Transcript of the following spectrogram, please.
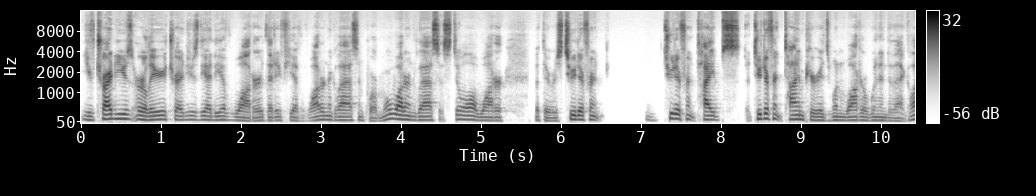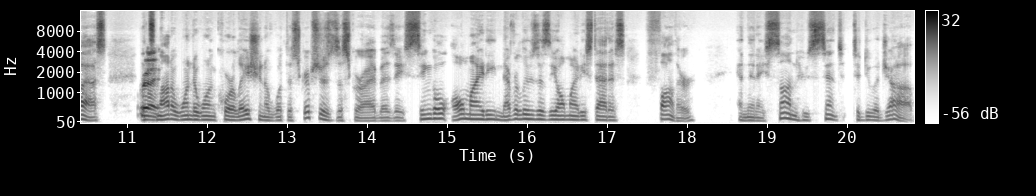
you've tried to use earlier, you tried to use the idea of water, that if you have water in a glass and pour more water in the glass, it's still all water, but there was two different two different types, two different time periods when water went into that glass. Right. It's not a one to one correlation of what the scriptures describe as a single almighty, never loses the almighty status father, and then a son who's sent to do a job,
